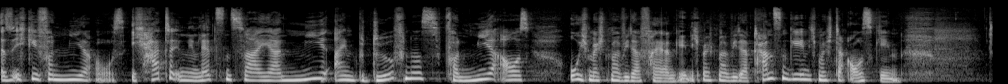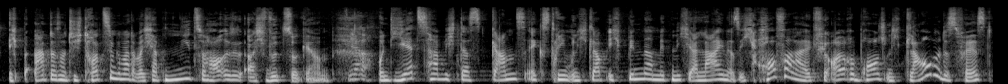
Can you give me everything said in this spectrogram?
Also ich gehe von mir aus. Ich hatte in den letzten zwei Jahren nie ein Bedürfnis von mir aus, oh, ich möchte mal wieder feiern gehen, ich möchte mal wieder tanzen gehen, ich möchte ausgehen ich habe das natürlich trotzdem gemacht, aber ich habe nie zu Hause, oh, ich würde so gern. Ja. Und jetzt habe ich das ganz extrem und ich glaube, ich bin damit nicht allein. Also ich hoffe halt für eure Branche und ich glaube das fest.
